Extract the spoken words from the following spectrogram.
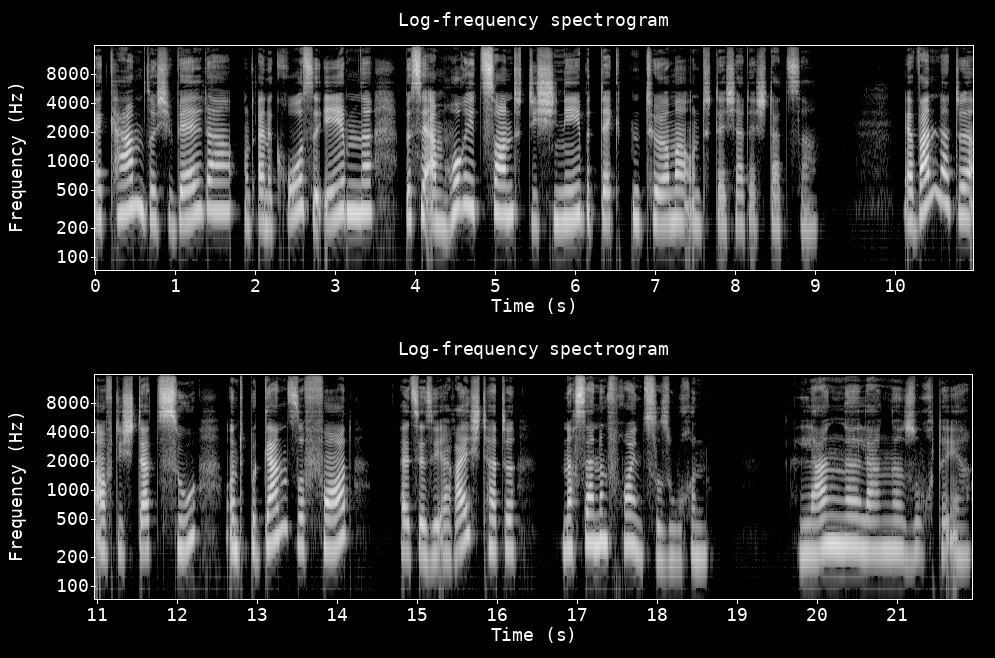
Er kam durch Wälder und eine große Ebene, bis er am Horizont die schneebedeckten Türme und Dächer der Stadt sah. Er wanderte auf die Stadt zu und begann sofort, als er sie erreicht hatte, nach seinem Freund zu suchen. Lange, lange suchte er,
